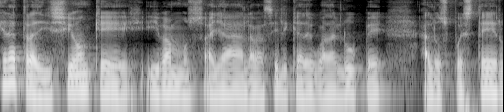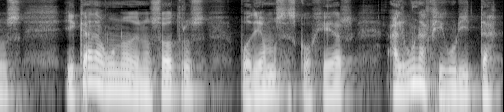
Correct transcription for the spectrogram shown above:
era tradición que íbamos allá a la Basílica de Guadalupe, a los puesteros, y cada uno de nosotros podíamos escoger alguna figurita.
